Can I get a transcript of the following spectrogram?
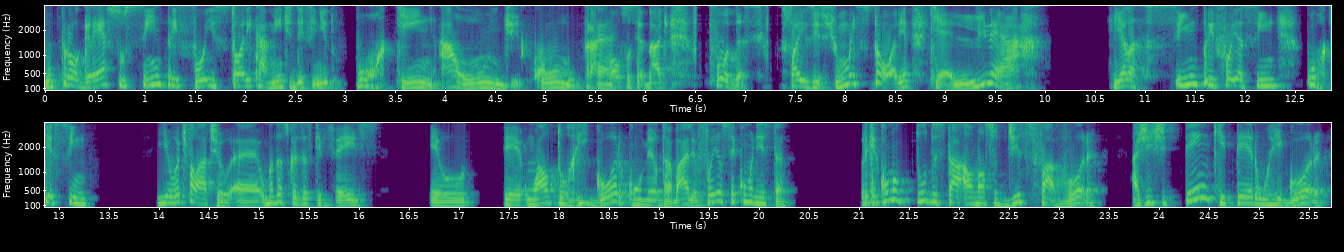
O progresso sempre foi historicamente definido por quem, aonde, como, pra É. qual sociedade. Foda-se. Só existe uma história que é linear e ela sempre foi assim porque sim. E eu vou te falar, tio, é, uma das coisas que fez eu ter um alto rigor com o meu trabalho foi eu ser comunista. Porque como tudo está ao nosso desfavor, a gente tem que ter um rigor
